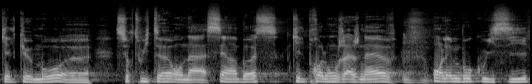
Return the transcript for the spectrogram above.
quelques mots. Euh, sur Twitter, on a C'est un boss qu'il prolonge à Genève. Mhm. On l'aime beaucoup ici.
